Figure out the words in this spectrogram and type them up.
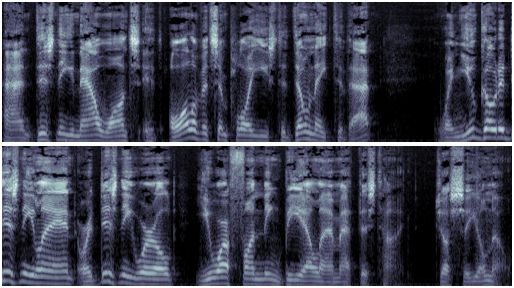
and Disney now wants it, all of its employees to donate to that, when you go to Disneyland or Disney World, you are funding BLM at this time just so you'll know.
